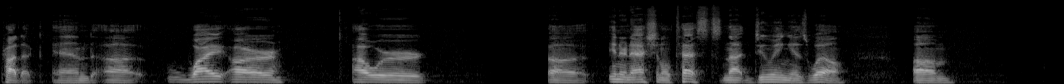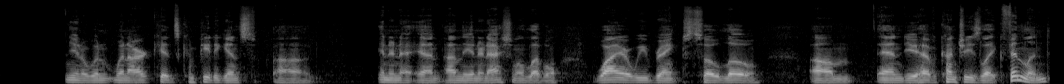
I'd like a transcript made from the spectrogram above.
product. And uh, why are our uh, international tests not doing as well? Um, you know, when when our kids compete against uh, internet and on the international level, why are we ranked so low? Um, and you have countries like Finland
